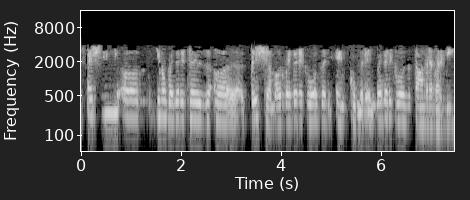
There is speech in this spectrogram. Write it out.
especially, um, you know, whether it is uh, Drishyam or whether it was an M Kumaran, whether it was a Thaamirabharani.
